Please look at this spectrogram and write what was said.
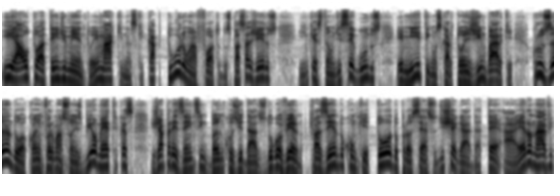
e autoatendimento em máquinas que capturam a foto dos passageiros e, em questão de segundos, emitem os cartões de embarque, cruzando-a com informações biométricas já presentes em bancos de dados do governo, fazendo com que todo o processo de chegada até a aeronave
